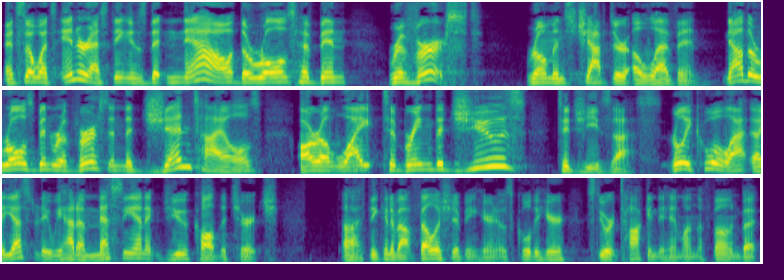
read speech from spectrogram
And so what's interesting is that now the roles have been reversed. Romans chapter 11. Now the role's been reversed and the Gentiles are a light to bring the Jews to Jesus. Really cool. Uh, yesterday we had a Messianic Jew called the church, uh, thinking about fellowshipping here, and it was cool to hear Stuart talking to him on the phone. But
